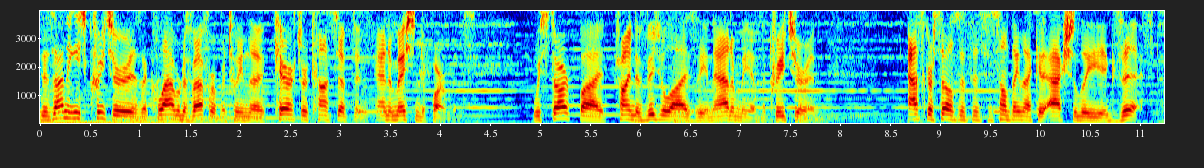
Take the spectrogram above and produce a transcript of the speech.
Designing each creature is a collaborative effort between the character concept and animation departments. We start by trying to visualize the anatomy of the creature and ask ourselves if this is something that could actually exist.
